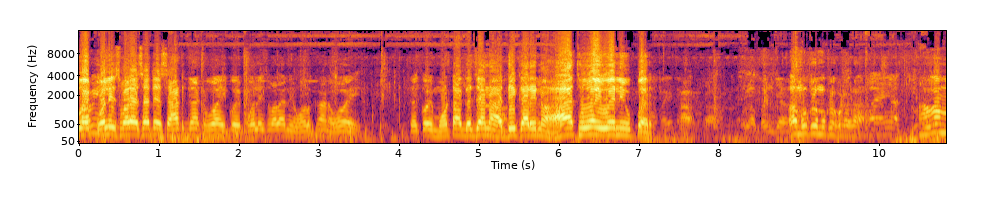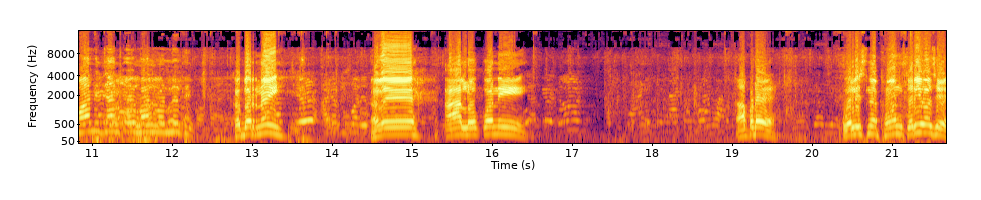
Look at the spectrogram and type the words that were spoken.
કોઈ પોલીસવાળા સાથે સાઠગાંઠ હોય કોઈ પોલીસ વાળાની ઓળખાણ હોય કે કોઈ મોટા ગજાના અધિકારીનો હાથ હોય એની ઉપર. હા મોકલો મોકલો હવે માની જાણકારી માનવાની નથી. ખબર નહીં? હવે આ લોકોની આપણે પોલીસને ફોન કર્યો છે.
